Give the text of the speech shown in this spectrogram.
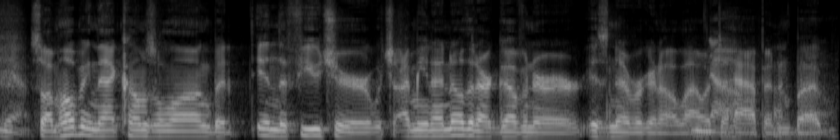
Yeah. So I'm hoping that comes along, but in the future, which I mean, I know that our governor is never going to allow it to happen, but no.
